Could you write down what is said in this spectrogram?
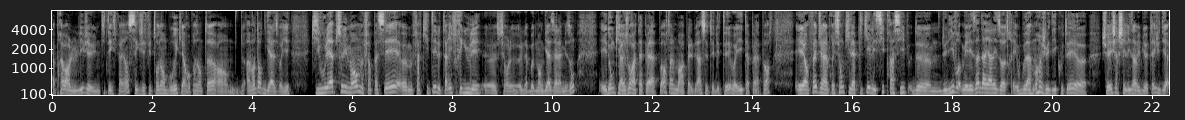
après avoir lu le livre, j'avais eu une petite expérience, c'est que j'ai fait tourner en bourrique un représentant, un vendeur de gaz, vous voyez, qui voulait absolument me faire passer, euh, me faire quitter le tarif régulé sur l'abonnement gaz à la maison. Et donc, il y a un jour à taper à la porte, hein, je me rappelle bien, c'était l'été, vous voyez, il tape à la porte. Et en fait, j'ai l'impression qu'il appliquait les six principes de, du livre, mais les uns derrière les autres. Et au bout d'un moment, je lui ai dit, écoutez, je suis allé chercher le livre dans la bibliothèque, je lui ai dit,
